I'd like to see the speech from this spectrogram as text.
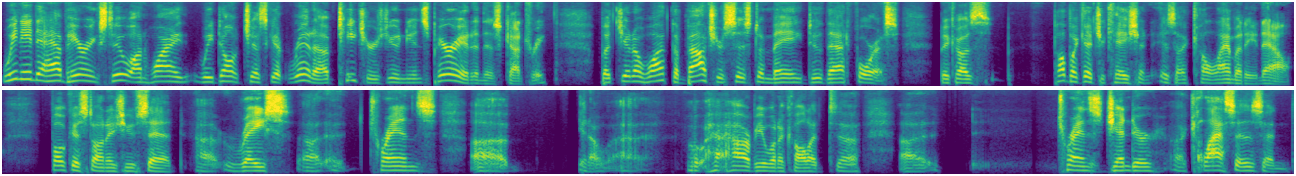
We need to have hearings too on why we don't just get rid of teachers unions period in this country. But you know what? The voucher system may do that for us because public education is a calamity now, focused on, as you said, uh, race, uh, trends, uh, you know, uh, however you want to call it, uh, uh, transgender classes and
